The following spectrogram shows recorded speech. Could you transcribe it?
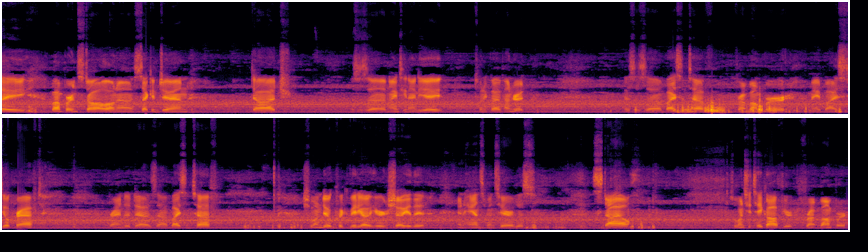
a bumper install on a second gen Dodge. This is a 1998 2500. This is a Bison Tough front bumper made by Steelcraft, branded as uh, Bison Tough. Just want to do a quick video here and show you the enhancements here of this style. So once you take off your front bumper,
